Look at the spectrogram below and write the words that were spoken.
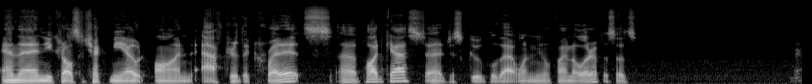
And then you can also check me out on After the Credits uh, podcast. Uh, just Google that one, and you'll find all our episodes. Nice.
